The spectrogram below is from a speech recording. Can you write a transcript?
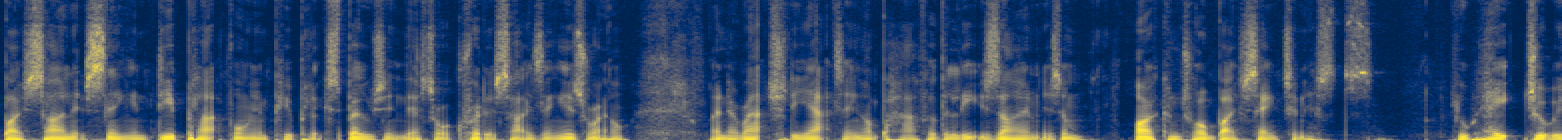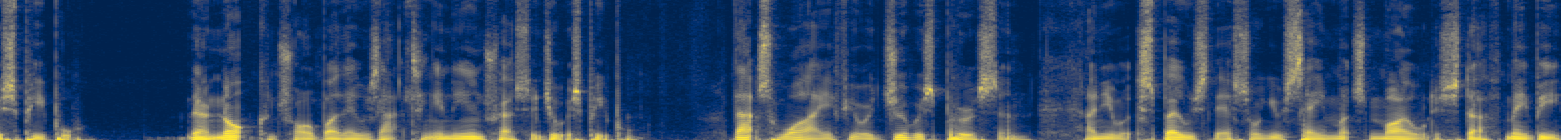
by silencing and deplatforming people exposing this or criticizing Israel when they're actually acting on behalf of elite Zionism are controlled by Satanists who hate Jewish people. They're not controlled by those acting in the interest of Jewish people. That's why, if you're a Jewish person and you expose this or you say much milder stuff, maybe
